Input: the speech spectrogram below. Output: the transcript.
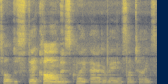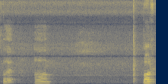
told to stay calm is quite aggravating sometimes, but um, but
